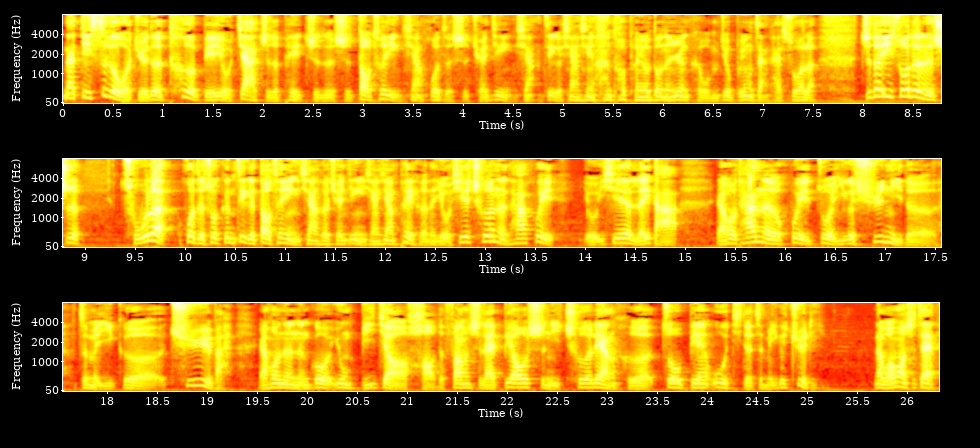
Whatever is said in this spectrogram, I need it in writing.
那第四个我觉得特别有价值的配置呢，是倒车影像或者是全景影像，这个相信很多朋友都能认可，我们就不用展开说了。值得一说的呢是，除了或者说跟这个倒车影像和全景影像相配合的，有些车呢它会有一些雷达，然后它呢会做一个虚拟的这么一个区域吧，然后呢能够用比较好的方式来标示你车辆和周边物体的这么一个距离。那往往是在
